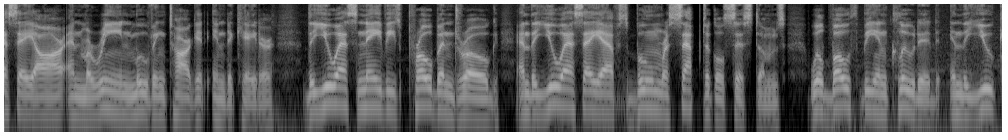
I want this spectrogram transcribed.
SAR, and marine moving target indicator. The U.S. Navy's probe and drogue and the USAF's boom receptacle systems will both be included in the UCAS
